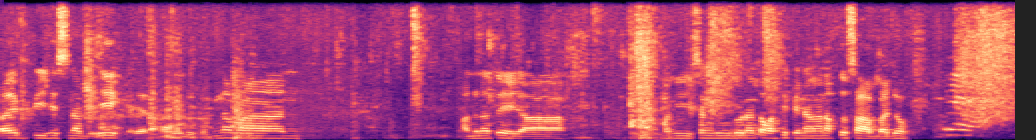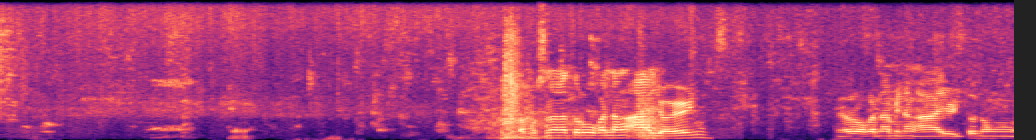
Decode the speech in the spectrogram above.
5 pieces na biik. Ayan, malulutog naman. Ano na to eh, ah, mag-iisang linggo na to kasi pinanganak to Sabado. Tapos na naturukan ng iron. Naturukan namin ng iron to nung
